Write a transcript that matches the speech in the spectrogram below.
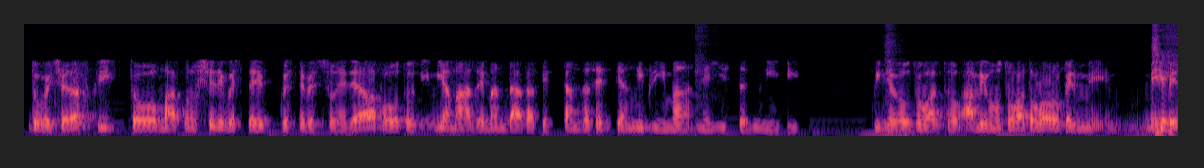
dove c'era scritto ma conoscete queste, queste persone? Ed era la foto di mia madre mandata 77 anni prima negli Stati Uniti quindi avevo trovato, avevano trovato loro per me, me Sì. per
